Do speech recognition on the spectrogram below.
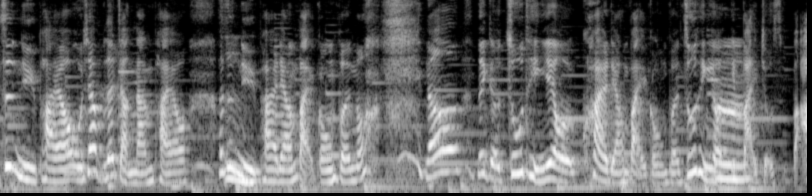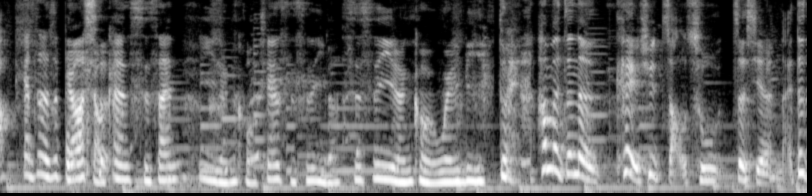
是女排哦，我现在不在讲男排哦，她是女排两百公分哦，嗯、然后那个朱婷也有快两百公分，朱婷有一百九十八，但真的是不要小看十三亿人口，现在十四亿吧，十四亿人口的威力，对他们真的可以去找出这些人来，但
